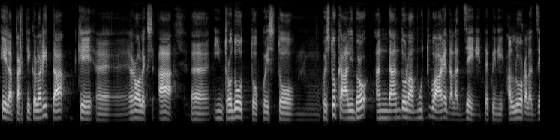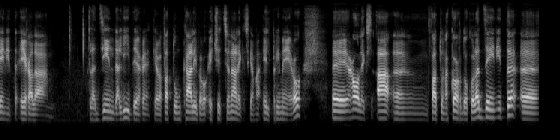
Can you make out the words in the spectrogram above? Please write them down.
e la particolarità che eh, Rolex ha eh, introdotto questo, questo, calibro andandolo a mutuare dalla Zenith, quindi allora la Zenith era la, l'azienda leader che aveva fatto un calibro eccezionale che si chiama El Primero, eh, Rolex ha eh, fatto un accordo con la Zenith, eh,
